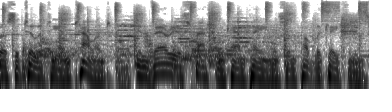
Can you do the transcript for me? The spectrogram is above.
versatility and talent in various fashion campaigns and publications.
